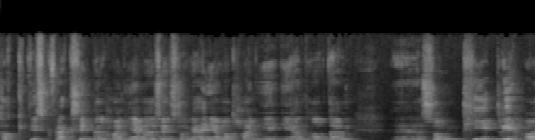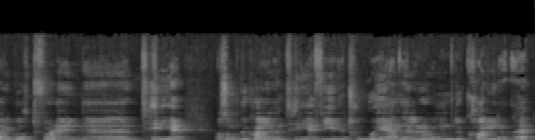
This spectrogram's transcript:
taktisk fleksibel han er med det sveitslaget her, i og med at han er en av dem eh, som tidlig har gått for den eh, tre Altså om du kaller det en 3-4-2-1, eller om du kaller det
